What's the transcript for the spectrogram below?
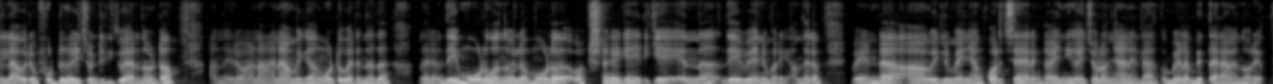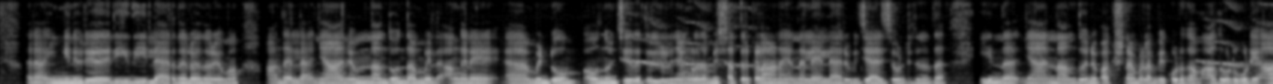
എല്ലാവരും ഫുഡ് കഴിച്ചുകൊണ്ടിരിക്കുമായിരുന്നു കേട്ടോ. അന്നേരമാണ് അനാമിക അങ്ങോട്ട് വരുന്നത്. അന്നേരം ദേ മോൾ വന്നുവല്ലോ മോൾ ഭക്ഷണം കഴിക്കാൻ ഇരിക്കുക എന്ന് ദേവയാനി പറയും. അന്നേരം വേണ്ട ആ, ഞാൻ കുറച്ച് നേരം കഴിഞ്ഞ് കഴിച്ചോളാം. ഞാൻ എല്ലാവർക്കും വിളമ്പി തരാം എന്ന് പറയും. അന്നേരം ഇങ്ങനൊരു രീതി ഇല്ലായിരുന്നല്ലോ എന്ന് പറയുമ്പോൾ അതല്ല ഞാനും നന്ദുവും തമ്മിൽ അങ്ങനെ മിണ്ടുവും ഒന്നും ചെയ്തിട്ടില്ലല്ലോ. ഞങ്ങൾ തമ്മിൽ ശത്രുക്കളാണ് എന്നല്ലേ എല്ലാവരും വിചാരിച്ചുകൊണ്ടിരുന്നത്. ഇന്ന് ഞാൻ നന്ദുവിന് ഭക്ഷണം വിളമ്പി കൊടുക്കാം. അതോടുകൂടി ആ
